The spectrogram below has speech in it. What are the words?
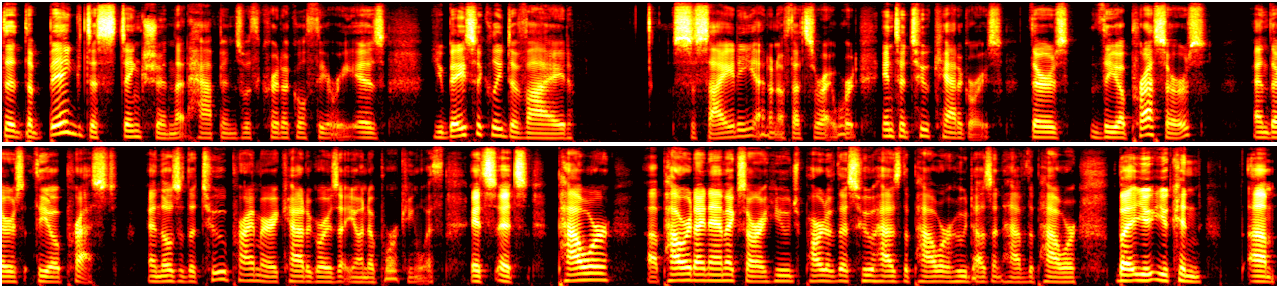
the, the big distinction that happens with critical theory is you basically divide society, I don't know if that's the right word, into two categories. There's the oppressors and there's the oppressed and those are the two primary categories that you end up working with. It's it's power. Uh, power dynamics are a huge part of this. Who has the power? Who doesn't have the power? But you you can um,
